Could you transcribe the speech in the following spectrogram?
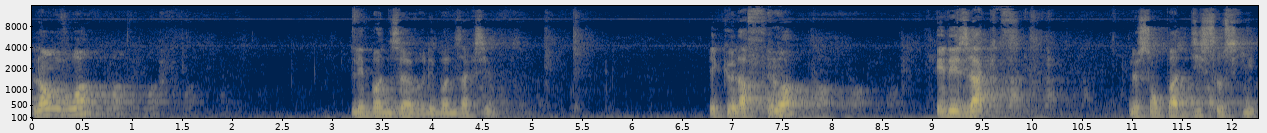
Là, on voit les bonnes œuvres, les bonnes actions. Et que la foi et les actes ne sont pas dissociés.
